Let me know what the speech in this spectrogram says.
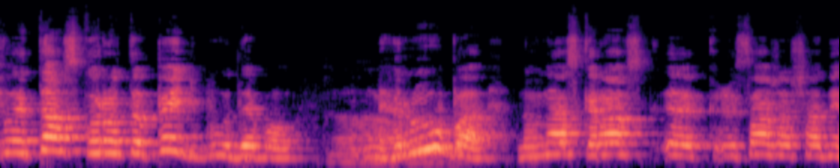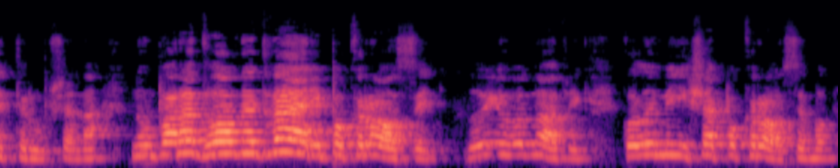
плита скоро топить будемо. Ага. Груба, ну в нас крас, е, сажа ще не трушена. Ну вперед, головне, двері покрасить. Ну його нафіг, коли ми їх ще покрасимо.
